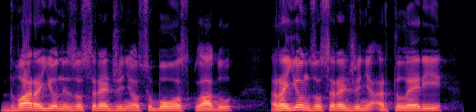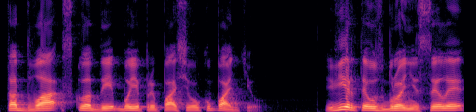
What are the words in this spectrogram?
два райони зосередження особового складу, район зосередження артилерії та два склади боєприпасів окупантів. Вірте у Збройні Сили!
